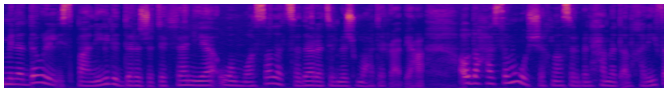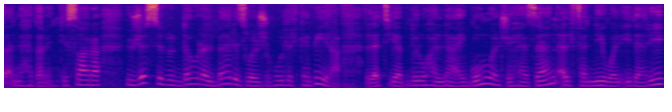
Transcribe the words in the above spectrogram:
من الدوري الإسباني للدرجة الثانية ومواصلة صدارة المجموعة الرابعة. أوضح سمو الشيخ ناصر بن حمد الخليفة أن هذا الانتصار يجسد الدور البارز والجهود الكبيرة التي يبذلها اللاعبون والجهازان الفني والإداري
